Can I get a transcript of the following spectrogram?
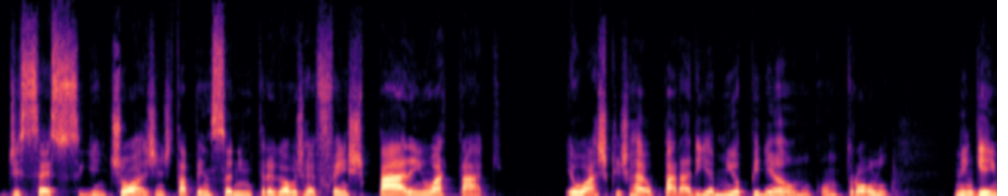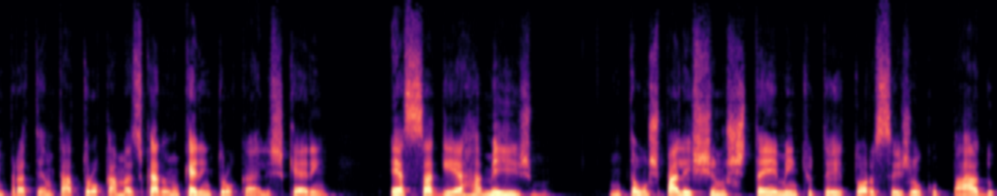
dissesse o seguinte, ó, a gente está pensando em entregar os reféns, parem o ataque. Eu acho que Israel pararia, minha opinião, não controlo ninguém para tentar trocar. Mas os caras não querem trocar, eles querem essa guerra mesmo. Então os palestinos temem que o território seja ocupado.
